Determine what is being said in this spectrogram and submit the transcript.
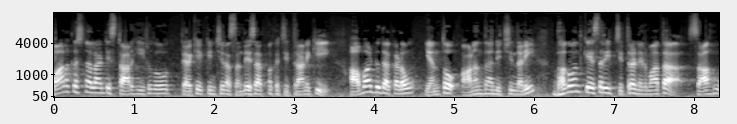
బాలకృష్ణ లాంటి స్టార్ హీరోతో తెరకెక్కించిన సందేశాత్మక చిత్రానికి అవార్డు దక్కడం ఎంతో ఆనందాన్నిచ్చిందని భగవంత్ కేసరి చిత్ర నిర్మాత సాహు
